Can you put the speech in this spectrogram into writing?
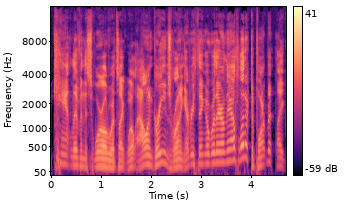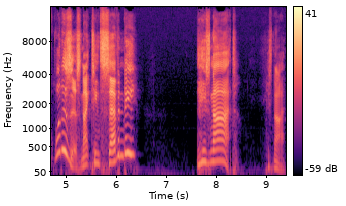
can't live in this world where it's like, well, Allen Greene's running everything over there in the athletic department. Like, what is this, 1970? He's not. He's not.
